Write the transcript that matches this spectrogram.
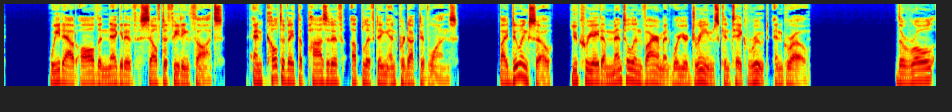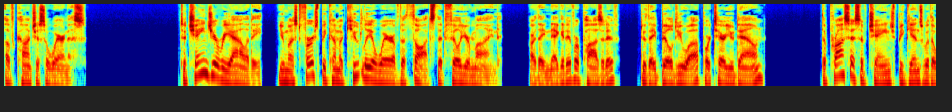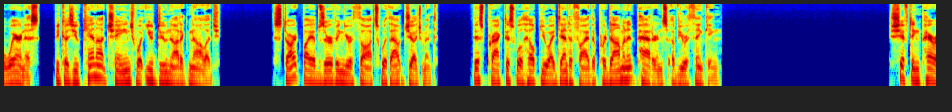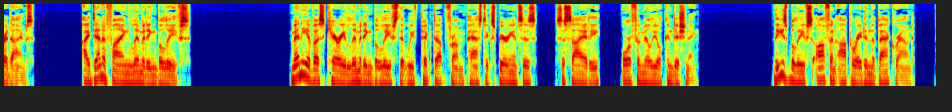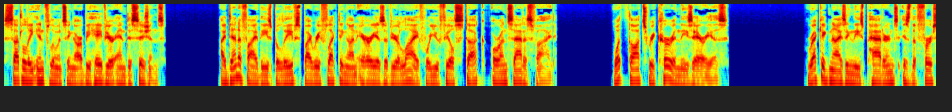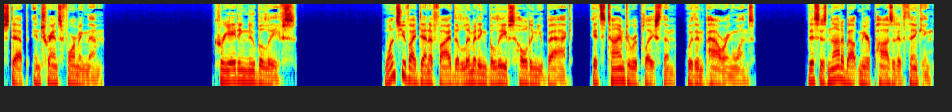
Weed out all the negative, self-defeating thoughts, and cultivate the positive, uplifting, and productive ones. By doing so, you create a mental environment where your dreams can take root and grow. The role of conscious awareness. To change your reality, you must first become acutely aware of the thoughts that fill your mind. Are they negative or positive? Do they build you up or tear you down? The process of change begins with awareness because you cannot change what you do not acknowledge. Start by observing your thoughts without judgment. This practice will help you identify the predominant patterns of your thinking. Shifting paradigms. Identifying limiting beliefs. Many of us carry limiting beliefs that we've picked up from past experiences, society, or familial conditioning. These beliefs often operate in the background, subtly influencing our behavior and decisions. Identify these beliefs by reflecting on areas of your life where you feel stuck or unsatisfied. What thoughts recur in these areas? Recognizing these patterns is the first step in transforming them. Creating new beliefs. Once you've identified the limiting beliefs holding you back, it's time to replace them with empowering ones. This is not about mere positive thinking,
